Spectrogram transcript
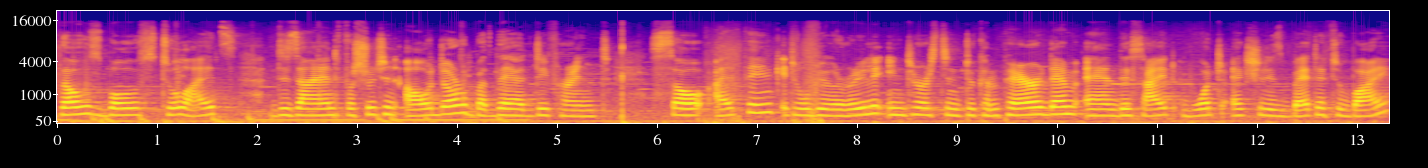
Those both two lights designed for shooting outdoor but they are different so I think it will be really interesting to compare them and decide what actually is better to buy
